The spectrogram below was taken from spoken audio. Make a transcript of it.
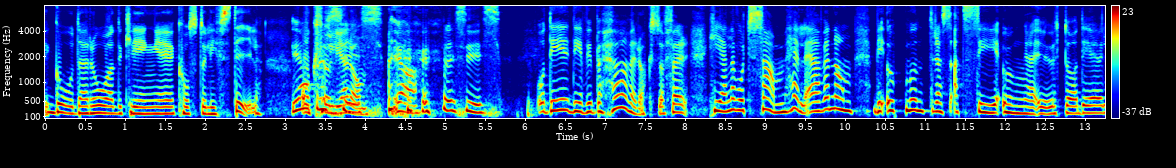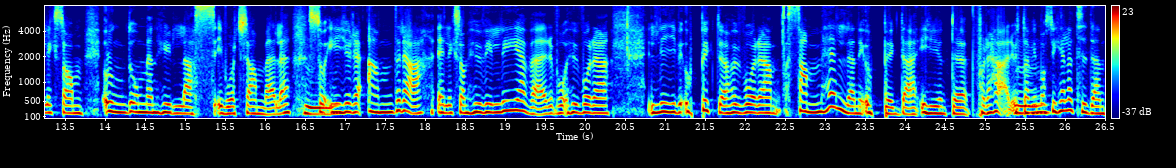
goda råd kring eh, kost och livsstil. Ja, och precis. följa dem. Ja, precis. Och det är det vi behöver också för hela vårt samhälle, även om vi uppmuntras att se unga ut och det är liksom ungdomen hyllas i vårt samhälle mm. så är ju det andra, eh, liksom hur vi lever, hur våra liv är uppbyggda, hur våra samhällen är uppbyggda är ju inte på det här utan mm. vi måste hela tiden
